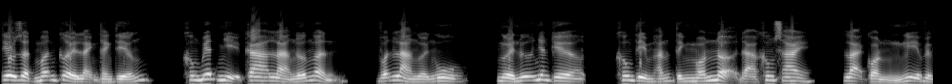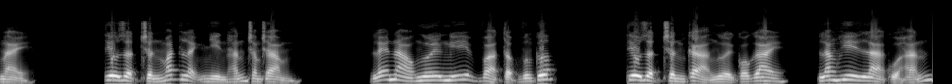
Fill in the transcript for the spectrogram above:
Tiêu giật mẫn cười lạnh thành tiếng, không biết nhị ca là ngớ ngẩn, vẫn là người ngu, người nữ nhân kia, không tìm hắn tính món nợ đã không sai, lại còn nghĩ việc này. Tiêu giật trần mắt lạnh nhìn hắn chằm chằm. Lẽ nào ngươi nghĩ và tập vương cướp? Tiêu giật trần cả người có gai, Lăng Hy là của hắn,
